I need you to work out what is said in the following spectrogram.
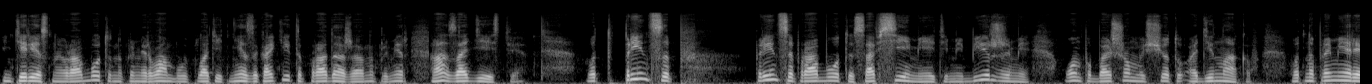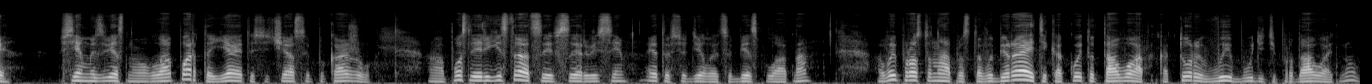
интересную работу, например, вам будут платить не за какие-то продажи, а, например, а за действия. Вот принцип Принцип работы со всеми этими биржами, он по большому счету одинаков. Вот на примере всем известного Глопарта я это сейчас и покажу. А, после регистрации в сервисе, это все делается бесплатно, вы просто-напросто выбираете какой-то товар, который вы будете продавать. Ну,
